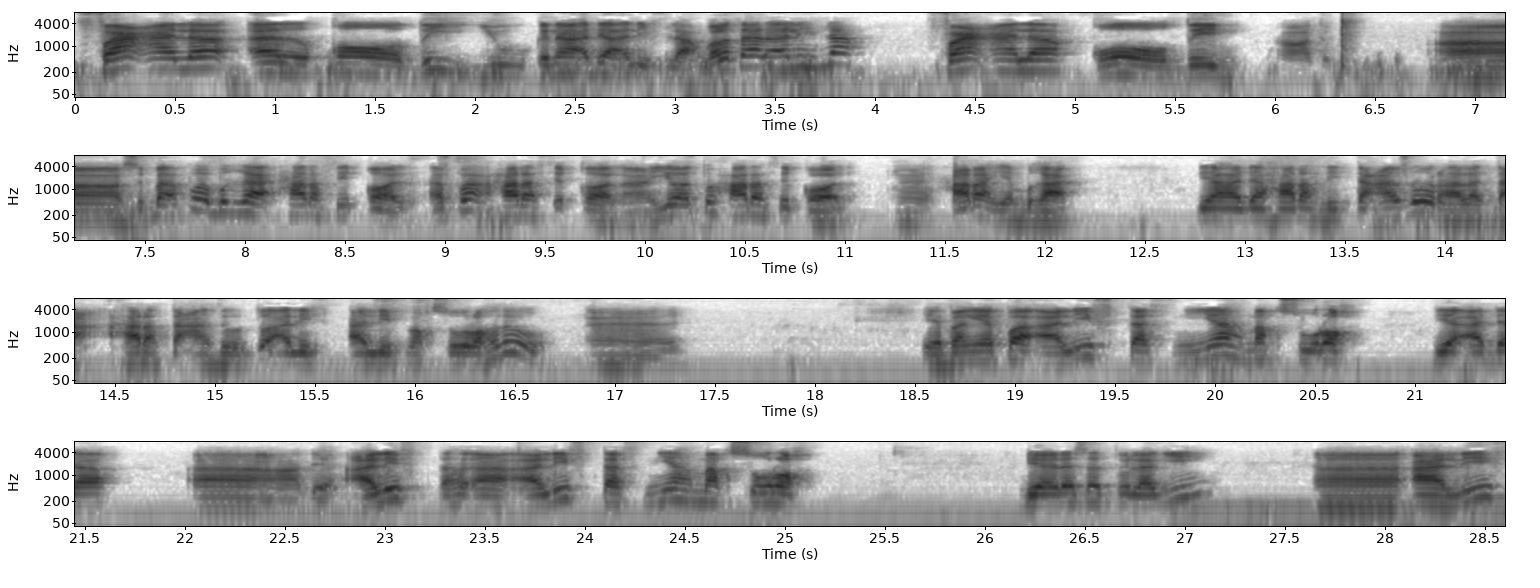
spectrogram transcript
Fa'ala al-qadiyu kena ada alif lam. Kalau tak ada alif lam fa'ala qadin ah tu. Ah sebab apa berat haraf thiqal? Apa? Haraf thiqal. Ah ya tu haraf thiqal. Ha, haraf yang berat. Dia ada harah li ta'adzur harah ta harah ta'adzur tu alif alif maksurah tu. Uh, dia panggil apa? Alif tasniyah maksurah. Dia ada uh, dia. Alif uh, alif tasniyah maksurah dia ada satu lagi uh, alif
